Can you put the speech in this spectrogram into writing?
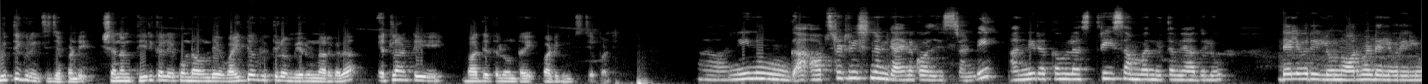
వృత్తి గురించి చెప్పండి. క్షణం తీరిక లేకుండా ఉండే వైద్య వృత్తిలో మీరున్నారు కదా ఎట్లాంటి బాధ్యతలు ఉంటాయి వాటి గురించి చెప్పండి. నేను ఆబ్స్టట్రిషన్ అండ్ గైనకాలజిస్ట్ అండి. అన్ని రకముల స్త్రీ సంబంధిత వ్యాధులు డెలివరీలు నార్మల్ డెలివరీలు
